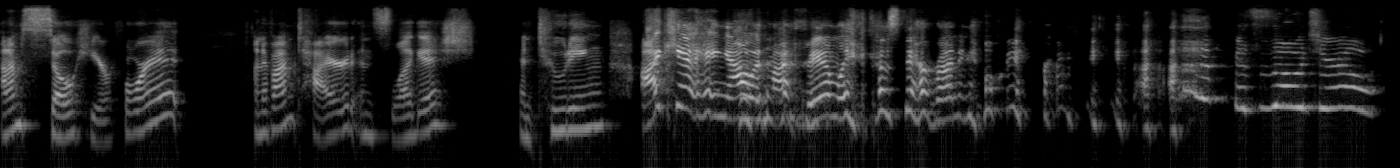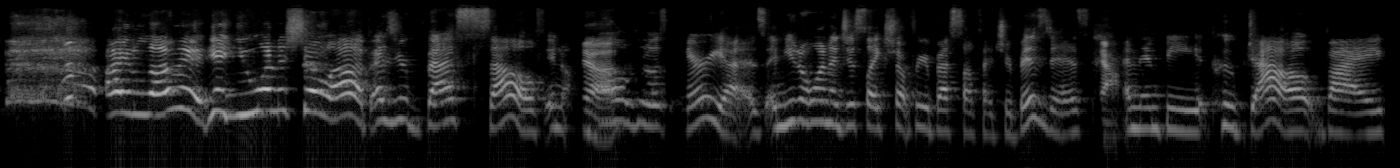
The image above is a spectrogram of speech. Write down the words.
and i'm so here for it and if i'm tired and sluggish and tooting. I can't hang out with my family because they're running away from me. it's so true. I love it. Yeah, you want to show up as your best self in yeah. all those areas. And you don't want to just like show up for your best self at your business yeah. and then be pooped out by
